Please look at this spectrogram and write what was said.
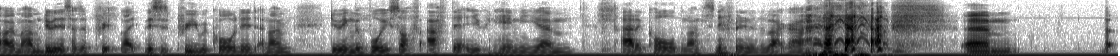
um, I'm doing this as a pre like this is pre-recorded and I'm doing the voice off after and you can hear me um I had a cold and I'm sniffling in the background. Um but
